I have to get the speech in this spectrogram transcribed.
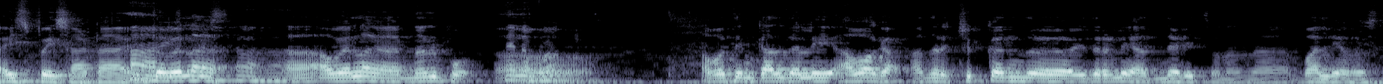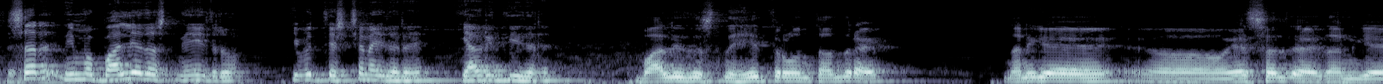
ಐಸ್ ಪೈಸ್ ಆಟ ಇಂಥವೆಲ್ಲ ಅವೆಲ್ಲ ನೆನಪು. ಅವತ್ತಿನ ಕಾಲದಲ್ಲಿ ಅವಾಗ ಅಂದರೆ ಚಿಕ್ಕಂದು ಇದರಲ್ಲಿ ಅದು ನಡೀತು ನನ್ನ ಬಾಲ್ಯಾವಸ್ಥೆ. ಸರ್ ನಿಮ್ಮ ಬಾಲ್ಯದ ಸ್ನೇಹಿತರು ಇವತ್ತು ಎಷ್ಟು ಜನ ಇದ್ದಾರೆ? ಯಾವ ರೀತಿ ಇದ್ದಾರೆ? ಬಾಲ್ಯದ ಸ್ನೇಹಿತರು ಅಂತಂದರೆ ನನಗೆ ಎಸ್ ಎಲ್ ನನಗೆ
